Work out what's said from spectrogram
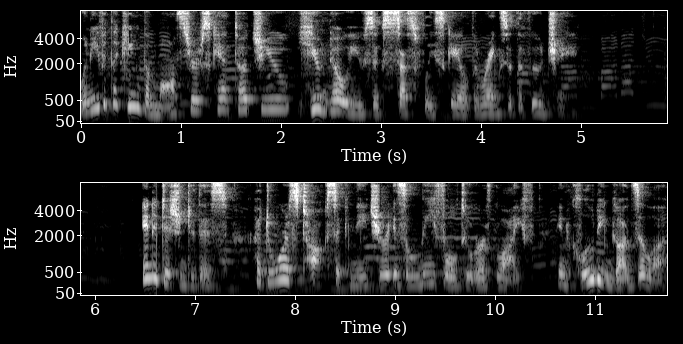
When even the king of the monsters can't touch you, you know you've successfully scaled the ranks of the food chain. In addition to this, Hedorah's toxic nature is lethal to Earth life, including Godzilla,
